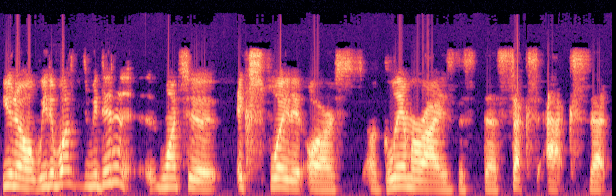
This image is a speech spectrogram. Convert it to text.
you know, we was we didn't want to exploit it or uh, glamorize this, the sex acts that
